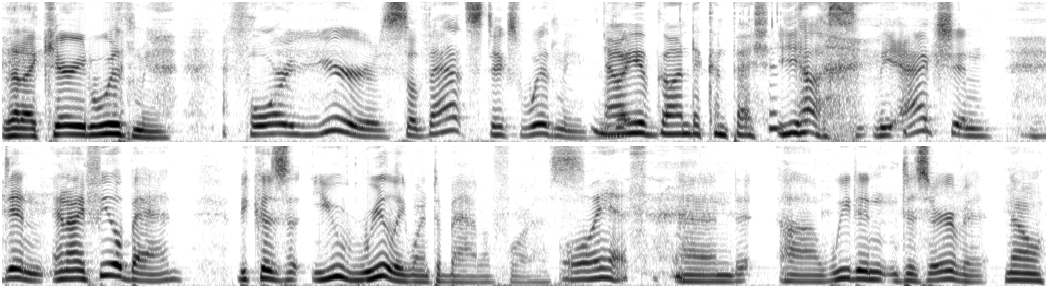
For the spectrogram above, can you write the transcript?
that I carried with me for years. So that sticks with me. Now The- you've gone to confession? Yes, the action didn't. And I feel bad because you really went to battle for us. Oh, yes. And uh, we didn't deserve it. Now,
